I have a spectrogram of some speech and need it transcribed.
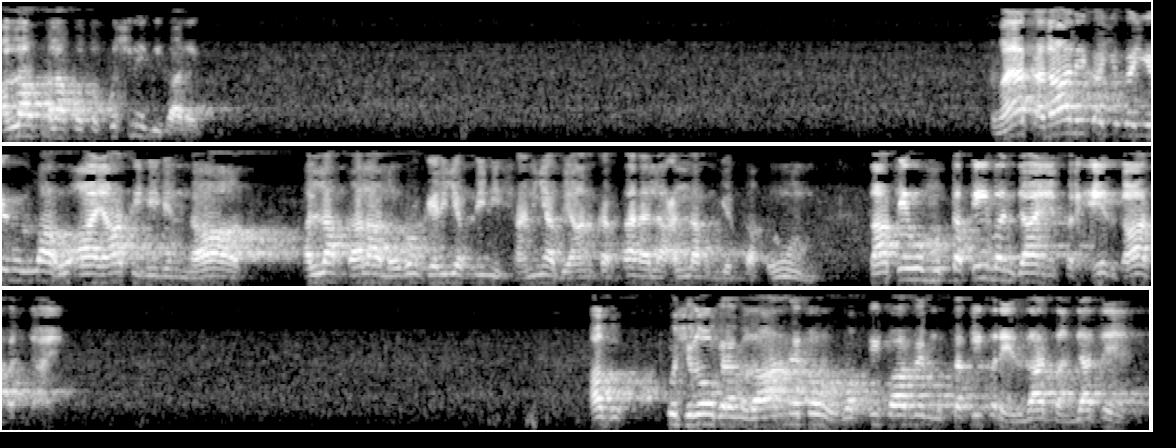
اللہ تعالیٰ کو تو کچھ نہیں بگاڑے گا۔ میں کدالی کا یبین اللہ آیات ہی اللہ تعالیٰ لوگوں کے لیے اپنی نشانیاں بیان کرتا ہے اللہ یتقون تاکہ وہ متقی بن جائیں، پرہیزگار بن جائیں۔ اب کچھ لوگ رمضان میں تو وقتی طور پہ متقی پرہیزگار بن جاتے ہیں۔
